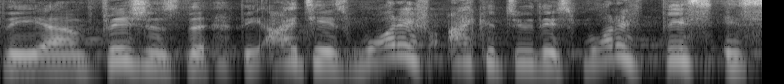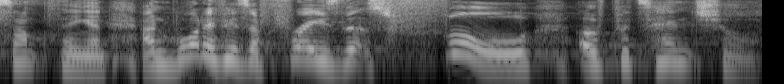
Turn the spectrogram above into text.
the um, visions, the, the ideas? What if I could do this? What if this is something? And, and what if is a phrase that's full of potential?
